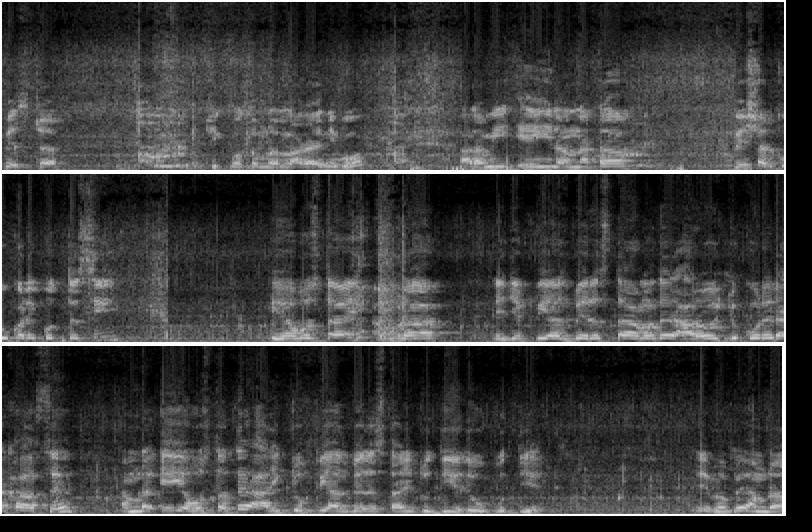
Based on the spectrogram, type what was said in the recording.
পেস্টটা ঠিক মতো আমরা লাগাই নিব। আর আমি এই রান্নাটা প্রেশার কুকারে করতেছি। এই অবস্থায় আমরা এই যে পেঁয়াজ বেরেস্তা আমাদের আরও একটু করে রাখা আছে, আমরা এই অবস্থাতে আর একটু পেঁয়াজ বেরেস্তা আর একটু দিয়ে দেবো উপর দিয়ে। এভাবে আমরা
